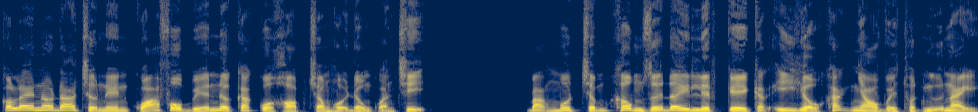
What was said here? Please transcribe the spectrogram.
có lẽ nó đã trở nên quá phổ biến ở các cuộc họp trong hội đồng quản trị. Bảng 1.0 dưới đây liệt kê các ý hiểu khác nhau về thuật ngữ này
